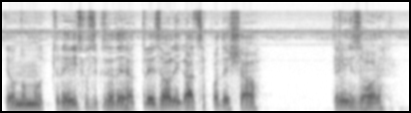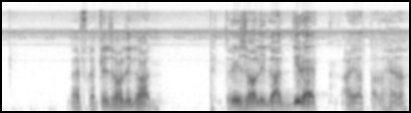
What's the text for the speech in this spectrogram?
Tem o número 3. Se você quiser deixar 3 horas ligado, você pode deixar, ó. 3 horas. Vai ficar 3 horas ligado. 3 horas ligado direto. Aí, ó, tá, tá vendo?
